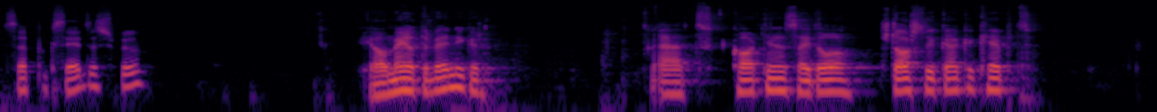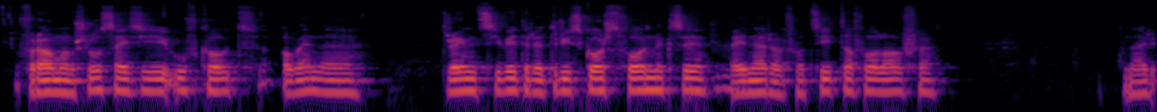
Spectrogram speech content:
Hast du jemand gesehen, das Spiel? Ja, mehr oder weniger. Äh, die Cardinals haben hier stark dagegen gehabt. Vor allem am Schluss haben sie aufgeholt, auch wenn äh, Ravens sind wieder drei Scores vorne gesehen, mhm. haben dann von Zeit davon laufen. Und dann hat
